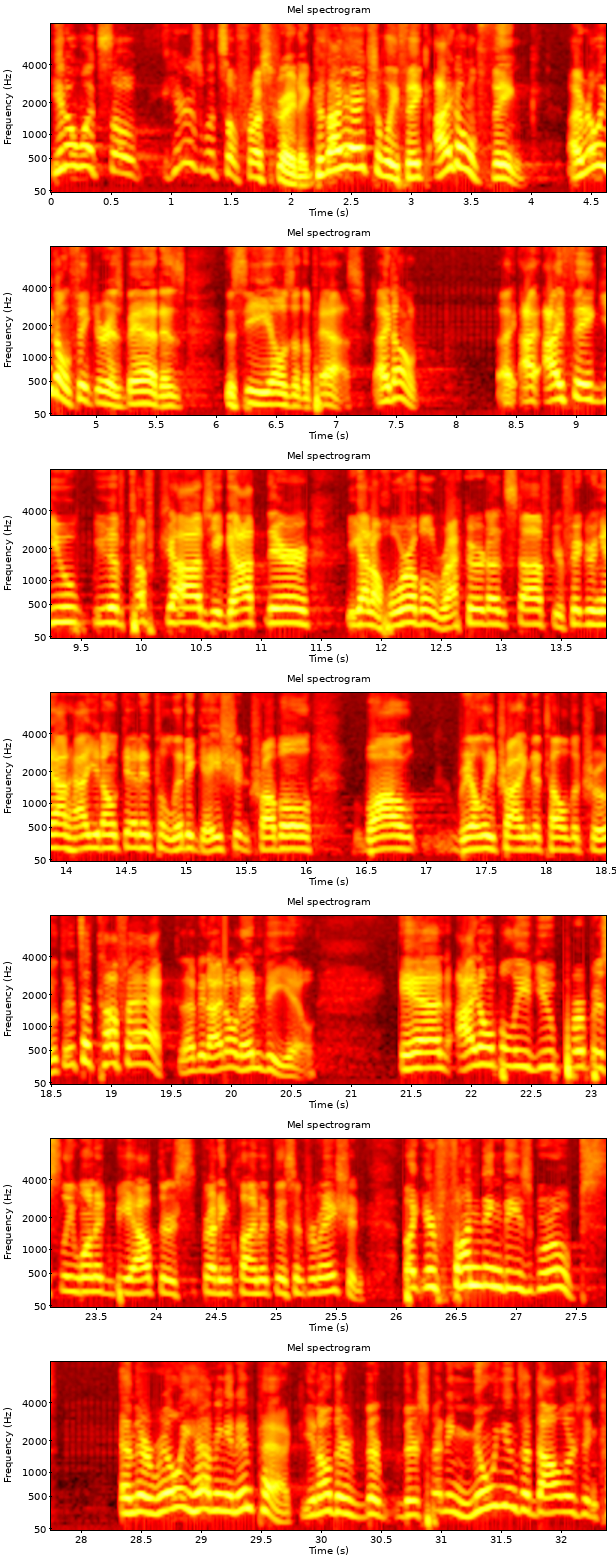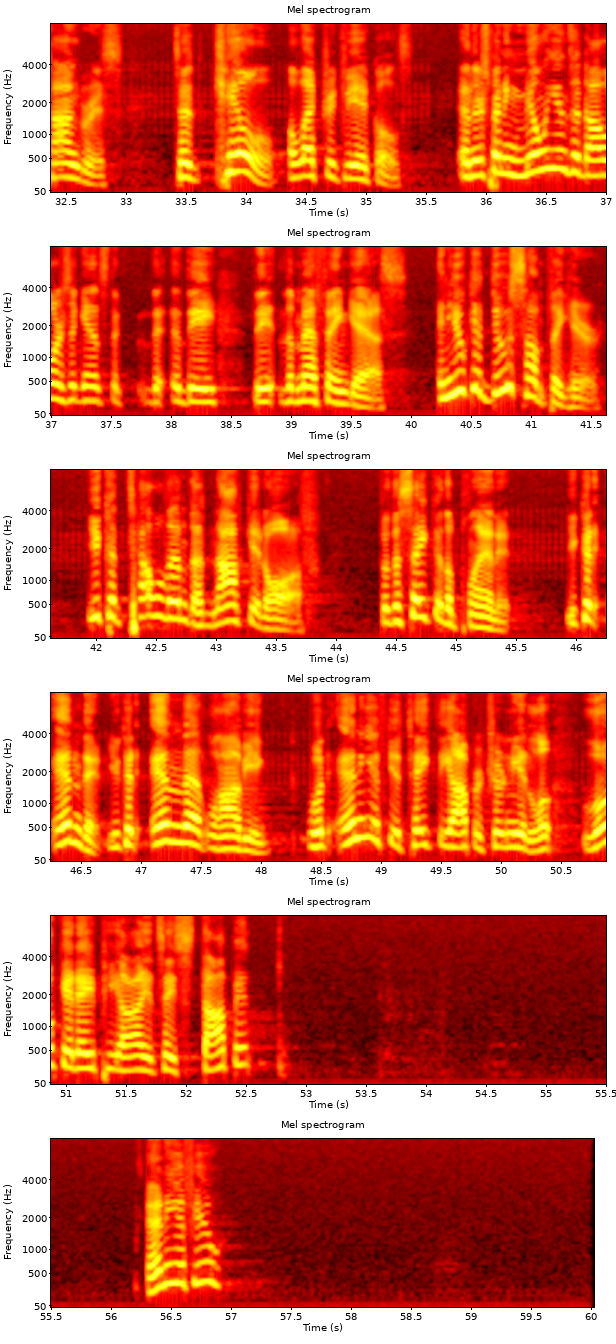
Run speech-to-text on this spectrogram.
You know what's so, here's what's so frustrating, because I actually think, I don't think, I really don't think you're as bad as the CEOs of the past. I don't. I, I, I think you, you have tough jobs, you got there, you got a horrible record on stuff, you're figuring out how you don't get into litigation trouble while really trying to tell the truth. It's a tough act. I mean, I don't envy you. And I don't believe you purposely want to be out there spreading climate disinformation. But you're funding these groups and they're really having an impact. You know, they're, they're, they're spending millions of dollars in Congress to kill electric vehicles, and they're spending millions of dollars against the, the, the, the, the methane gas. And you could do something here. You could tell them to knock it off for the sake of the planet. You could end it. You could end that lobbying. Would any of you take the opportunity to look, look at API and say, stop it? Any of you?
